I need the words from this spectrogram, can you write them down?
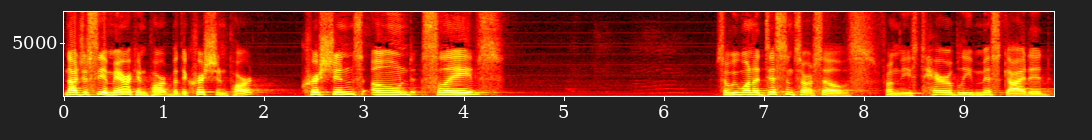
Not just the American part, but the Christian part. Christians owned slaves. So we want to distance ourselves from these terribly misguided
